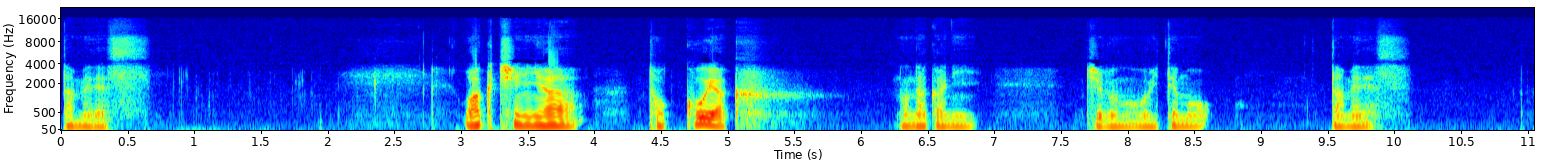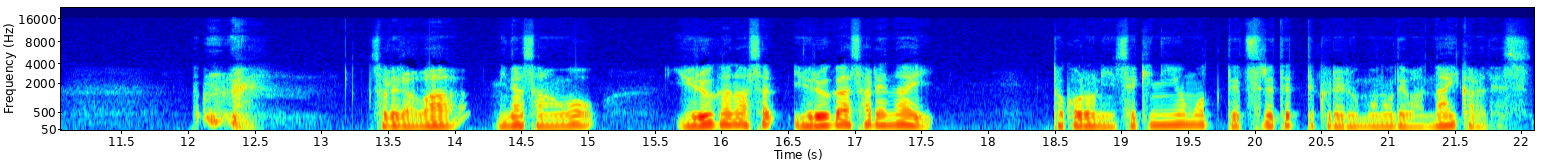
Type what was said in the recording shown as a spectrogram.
ダメです。ワクチンや特効薬の中に自分を置いてもダメです。それらは皆さんを揺るがなさ揺るがされないところに責任を持って連れてってくれるものではないからです。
